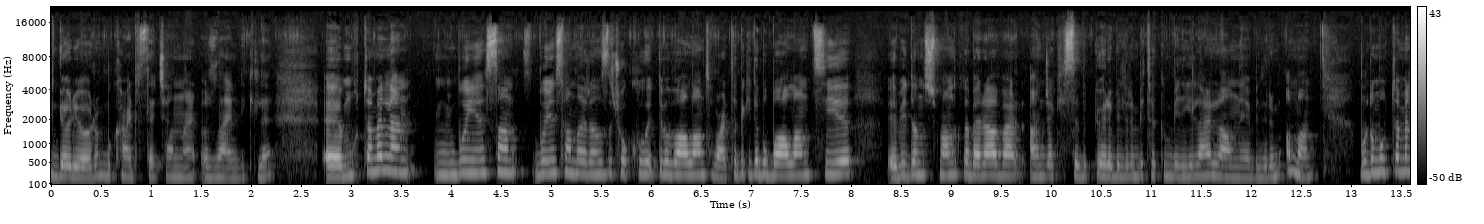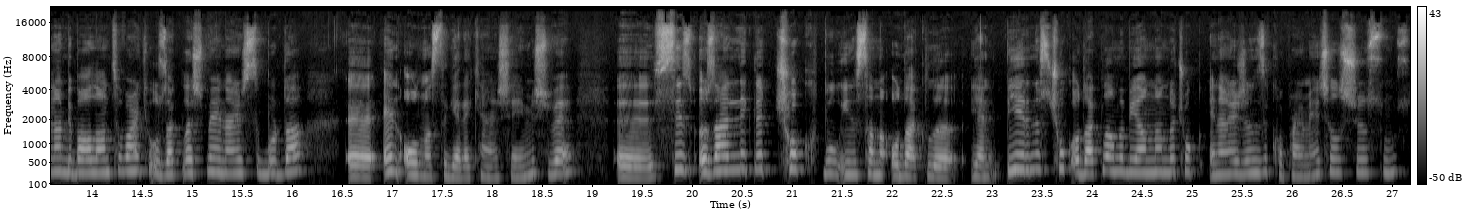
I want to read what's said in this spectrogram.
görüyorum bu kartı seçenler özellikle. Ee, muhtemelen bu insan bu insanla aranızda çok kuvvetli bir bağlantı var. Tabii ki de bu bağlantıyı e, bir danışmanlıkla beraber ancak hissedip görebilirim. Bir takım bilgilerle anlayabilirim ama burada muhtemelen bir bağlantı var ki uzaklaşma enerjisi burada e, en olması gereken şeymiş ve e, siz özellikle çok bu insana odaklı yani bir yeriniz çok odaklı ama bir yandan da çok enerjinizi koparmaya çalışıyorsunuz.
